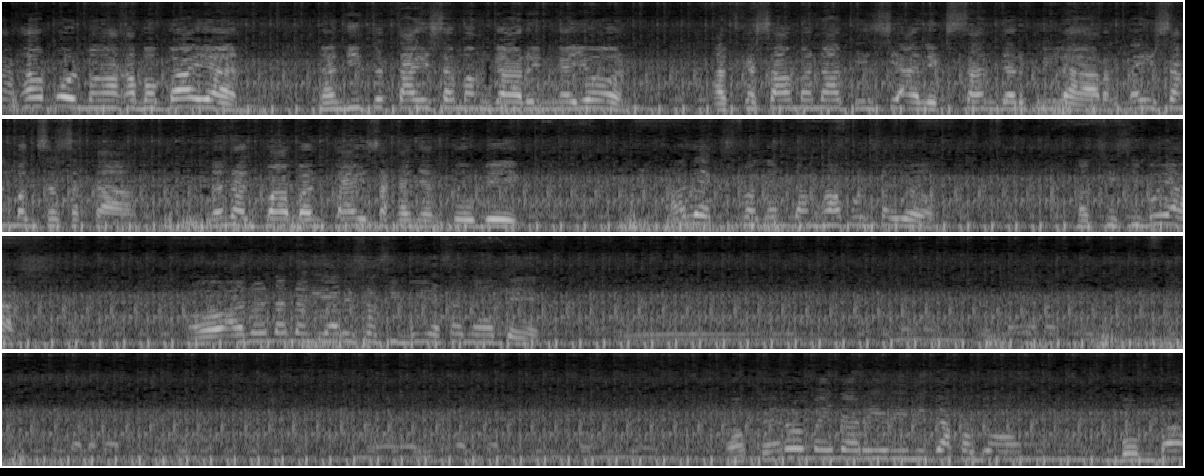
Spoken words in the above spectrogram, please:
Hapon mga kababayan, nandito tayo sa Manggarin ngayon at kasama natin si Alexander Pilar na isang magsasaka na nagbabantay sa kanyang tubig. Alex, magandang hapon sa iyo. Magsisibuyas. O ano na nangyari sa sibuyasan natin? O, pero may naririnig ako doong bomba.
